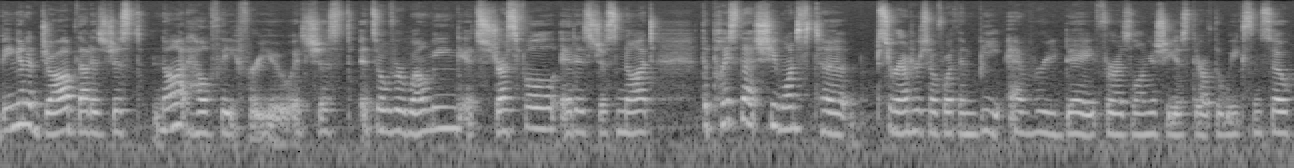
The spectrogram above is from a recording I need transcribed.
being in a job that is just not healthy for you. It's just, it's overwhelming, it's stressful, it is just not the place that she wants to surround herself with and be every day for as long as she is throughout the weeks. And so,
